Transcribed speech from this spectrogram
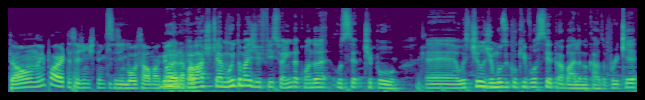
Então não importa se a gente tem que Sim. desembolsar uma grana Mano, pra eu acho que é muito mais difícil ainda quando é o seu, tipo, é, o estilo de músico que você trabalha, no caso. Porque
